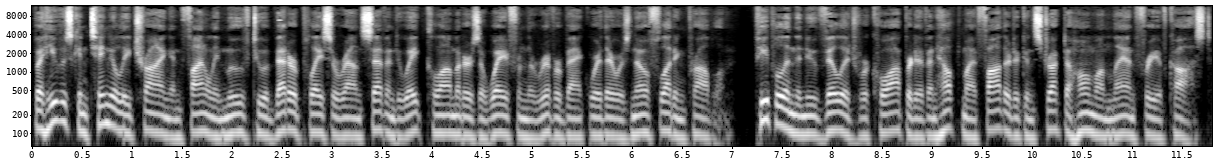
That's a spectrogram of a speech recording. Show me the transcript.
But he was continually trying and finally moved to a better place around 7 to 8 kilometers away from the riverbank where there was no flooding problem. People in the new village were cooperative and helped my father to construct a home on land free of cost.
